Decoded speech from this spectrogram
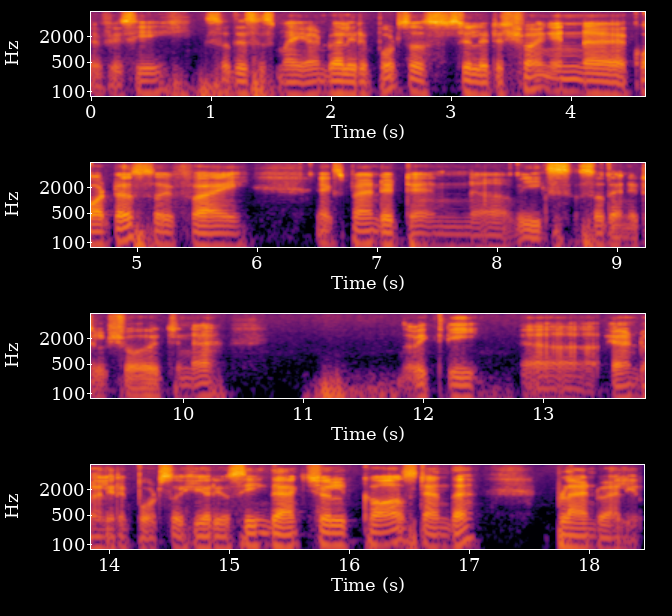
So if you see, so this is my earned value report. So still it is showing in uh, quarters. So if I expand it in uh, weeks, so then it will show it in a weekly uh, earned value report. So here you're seeing the actual cost and the planned value.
